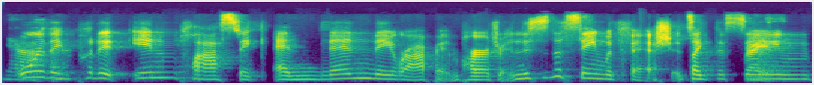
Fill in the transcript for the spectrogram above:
yeah. or they put it in plastic and then they wrap it in parchment. And this is the same with fish. It's like the same right.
